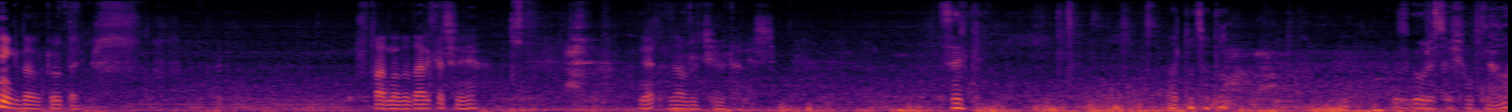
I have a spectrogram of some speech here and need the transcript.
Idą tutaj. Wpadną do Darka, czy nie? Nie, zawróciły tam jeszcze. Cyrk. A tu co tu? Z góry coś łupnęło.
